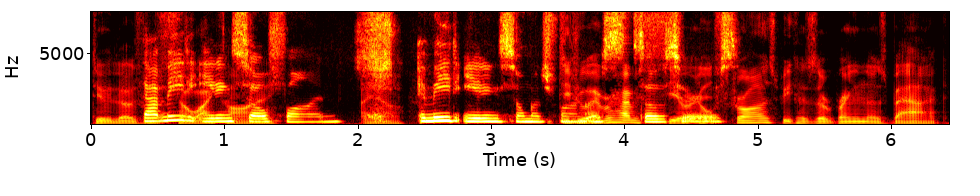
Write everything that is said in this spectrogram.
Dude, those That made so eating so fun. It made eating so much fun. Did you ever have so cereal serious. straws because they're bringing those back?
